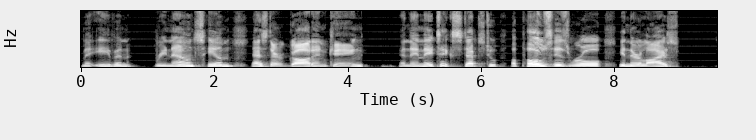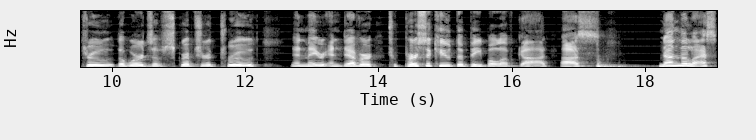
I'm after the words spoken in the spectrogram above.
may even renounce him as their God and King and they may take steps to oppose his rule in their lives through the words of Scripture, truth, and may endeavor to persecute the people of God, us. Nonetheless,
